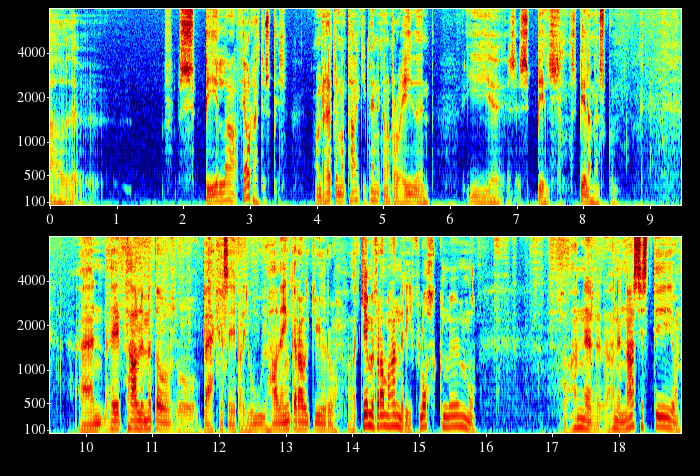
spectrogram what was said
að eh, spila fjárhættuspil. Hann er hrættur um að taka í peningana bara og eigða þeim í eh, spil spilamennskum en þeir tala um þetta og, og Becker segir bara, jú, hafa engar ágjur og, og það kemur fram að hann er í flokknum og hann er, hann er nazisti og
